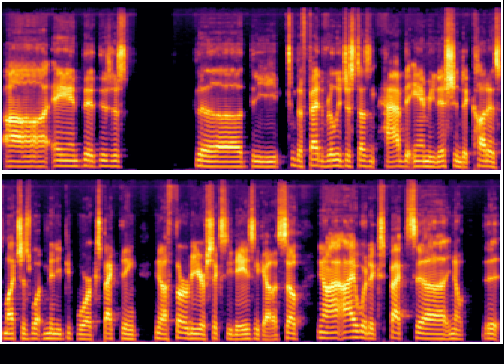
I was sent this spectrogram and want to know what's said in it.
uh, and there's just the the the Fed really just doesn't have the ammunition to cut as much as what many people were expecting, you know, 30 or 60 days ago. So, you know, I, I would expect, uh, you know, the,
